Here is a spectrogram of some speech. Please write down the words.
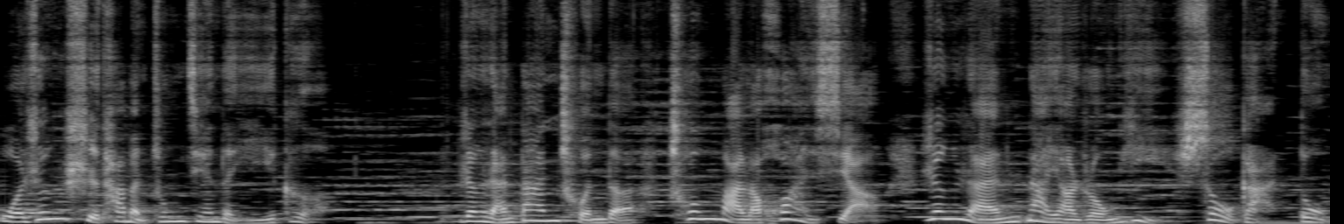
我仍是他们中间的一个，仍然单纯的，充满了幻想，仍然那样容易受感动。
